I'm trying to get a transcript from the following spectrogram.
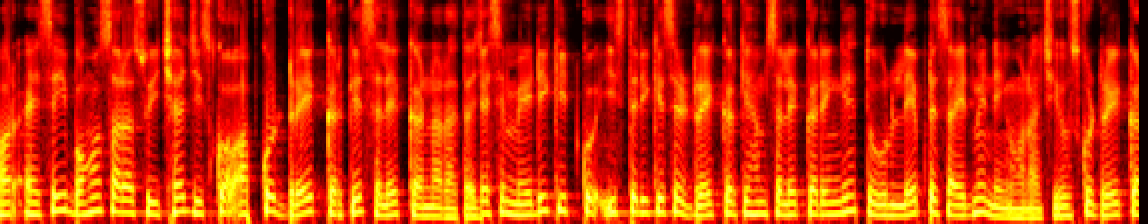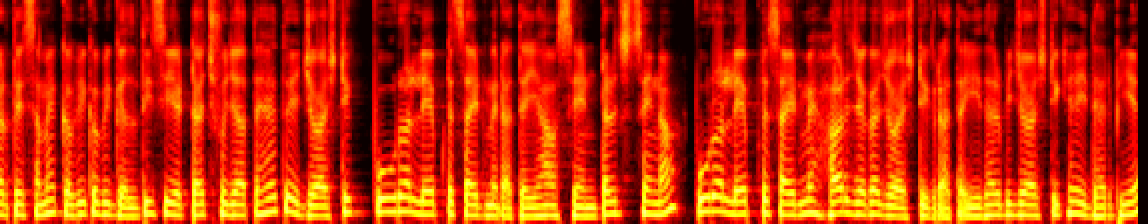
और ऐसे ही बहुत सारा स्विच है, जिसको आपको ड्रैग करके सेलेक्ट करना रहता है। जैसे मेडी किट को इस तरीके से ड्रैग करके हम सेलेक्ट करेंगे तो लेफ़्ट साइड में नहीं होना चाहिए। उसको ड्रैग करते समय कभी कभी गलती से ये टच हो जाता है तो ये जॉयस्टिक पूरा लेफ़्ट साइड में रहता है। यहाँ सेंटर से ना पूरा लेफ़्ट साइड में हर जगह जॉयस्टिक रहता है। इधर भी जॉयस्टिक है, इधर भी है,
